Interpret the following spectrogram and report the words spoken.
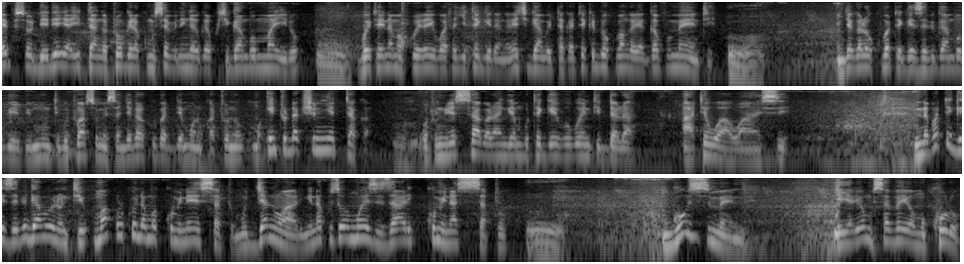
Episode eri eyayita nga twogera ku museveni nga yogera ku kigambo mayiro mm, bwetalina makulu era bwatagitegeera nga n'ekigambo ettaka liteekeddwa okuba nga lya gavumenti. Njagala okubategeeza ebigambo bye bimu nti bwe twasomesa njagala kubibaddemu ono katono. Mu introduction y'ettaka otunulire saabalangira mu butegeevu bwe nti ddala ate wa wansi nabategeeza ebigambo bino nti mwaka olukwenda mu ekkumi n'esatu mu january ng'ennaku z'omwezi zaali kumi na ssatu Mm. guzman ye yali omusaveeyo omukulu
